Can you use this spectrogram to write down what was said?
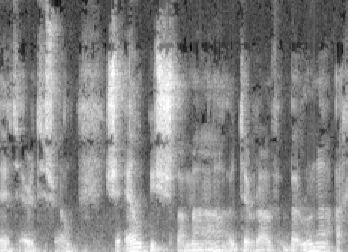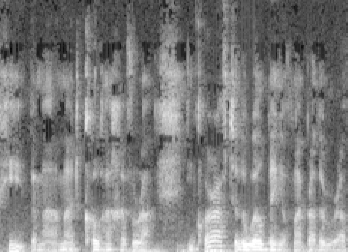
there to Eretz Israel, she'el bishlama de Rav Baruna achi b'ma'amad kol hachavura. Inquire after the well-being of my brother Rav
